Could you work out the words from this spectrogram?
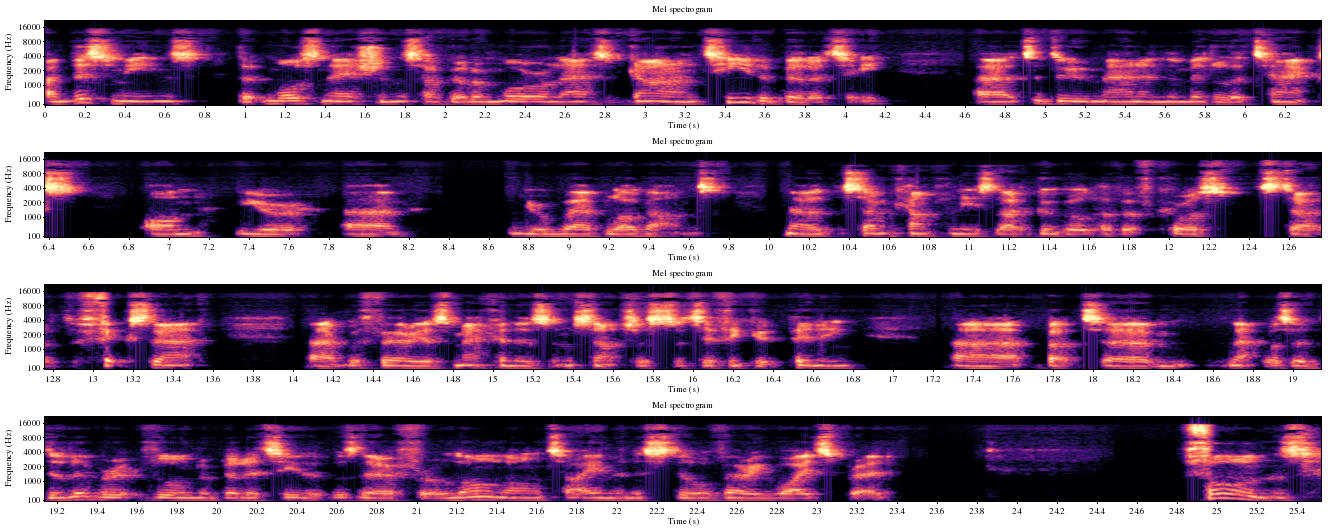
And this means that most nations have got a more or less guaranteed ability uh, to do man-in-the-middle attacks on your um, your web logons. Now, some companies like Google have, of course, started to fix that uh, with various mechanisms such as certificate pinning. Uh, but um, that was a deliberate vulnerability that was there for a long, long time and is still very widespread. Phones,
